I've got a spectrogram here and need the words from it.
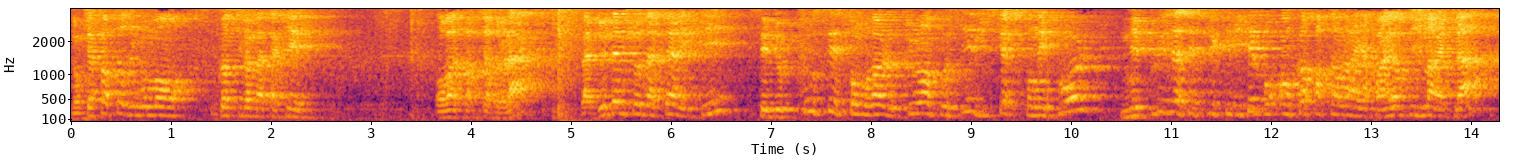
Donc à partir du moment où quand il va m'attaquer, on va sortir de l'axe. La deuxième chose à faire ici, c'est de pousser son bras le plus loin possible jusqu'à ce que son épaule n'ait plus assez de flexibilité pour encore partir en arrière. Par exemple, si je m'arrête là,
